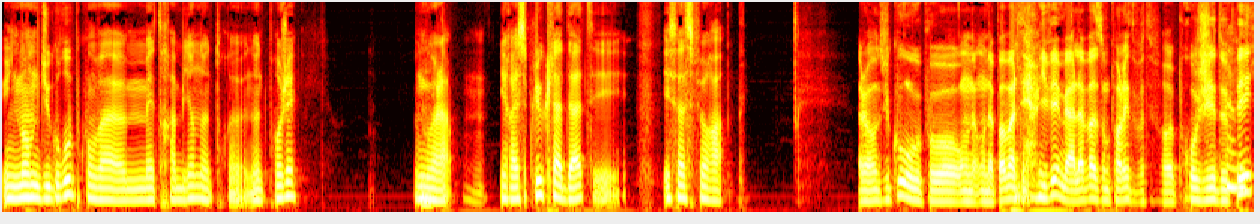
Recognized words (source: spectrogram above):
une membre du groupe qu'on va mettre à bien notre, notre projet. Donc voilà. Il reste plus que la date et, et ça se fera. Alors du coup, on a, on a pas mal dérivé, mais à la base, on parlait de votre projet de Ah paix. oui.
